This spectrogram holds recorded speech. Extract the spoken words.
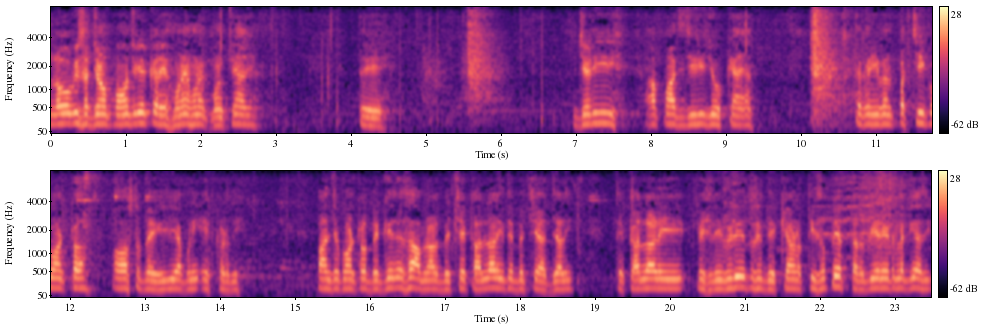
ਲਓ ਵੀ ਸੱਜਣੋ ਪਹੁੰਚ ਗਏ ਘਰੇ, ਹੁਣੇ ਹੁਣੇ ਪਹੁੰਚਿਆ ਜੀ। ਤੇ ਜਿਹੜੀ ਆਪਾਂ ਅੱਜ ਜੀਰੀ ਜੋਖ ਕੇ ਆਏ ਆ, ਤਕਰੀਬਨ 25 ਕੁਇੰਟਲ ਔਸਤ ਪੈ ਗਈ ਜੀ ਆਪਣੀ ਏਕੜ ਦੀ। 5 ਕੁਇੰਟਲ ਬਿੱਗੇ ਦੇ ਹਿਸਾਬ ਨਾਲ ਵਿੱਚ ਕੱਲ ਵਾਲੀ ਤੇ ਵਿੱਚ ਅੱਜ ਵਾਲੀ। ਤੇ ਕੱਲ ਵਾਲੀ ਪਿਛਲੀ ਵੀਡੀਓ ਤੁਸੀਂ ਦੇਖਿਆ 2975 ਰੁਪਏ ਰੇਟ ਲੱਗਿਆ ਸੀ।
